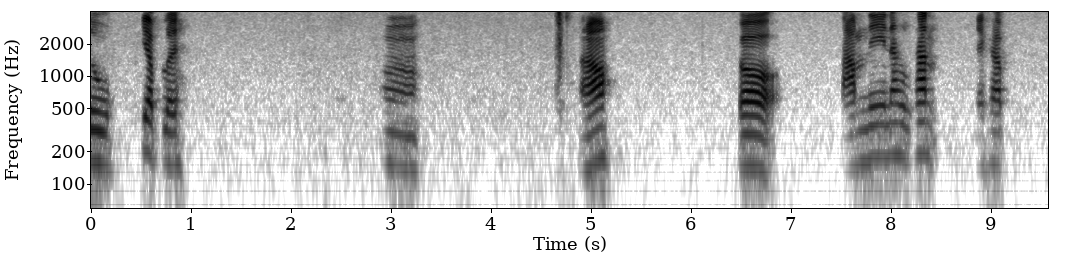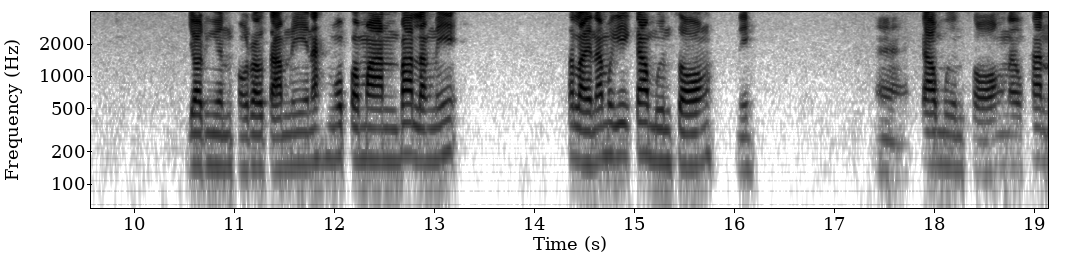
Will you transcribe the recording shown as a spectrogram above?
ดูเทียบเลยอืมเอาก็ามนี้นะทุกท่านนะครับ ยอดเงินของเราตามนี้นะงบประมาณบ้านหลังนี้ เท่าไหร่นะเมื่อกี้เก้าหมื่นสองนี่อ่าเก้าหมื่นสองนะทุกท่าน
